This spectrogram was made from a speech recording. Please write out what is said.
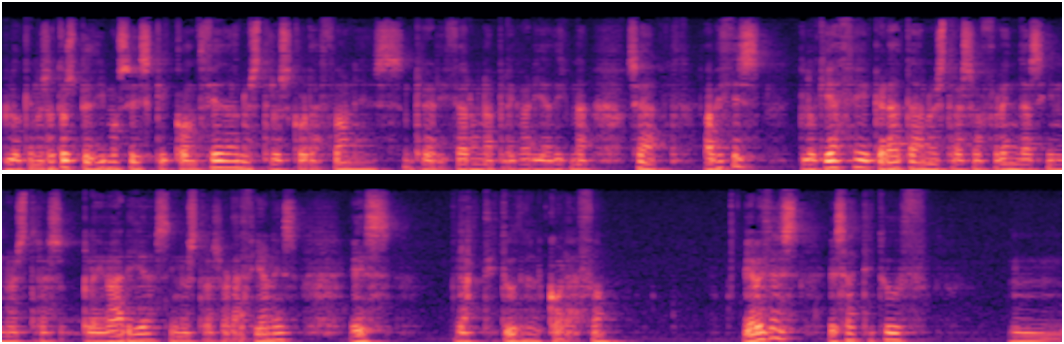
lo que nosotros pedimos es que conceda a nuestros corazones realizar una plegaria digna. O sea, a veces lo que hace grata a nuestras ofrendas y nuestras plegarias y nuestras oraciones es la actitud del corazón. Y a veces esa actitud mm,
